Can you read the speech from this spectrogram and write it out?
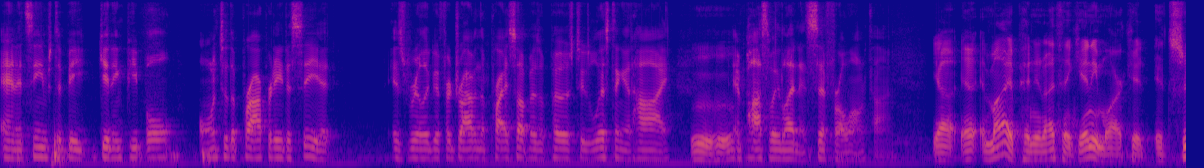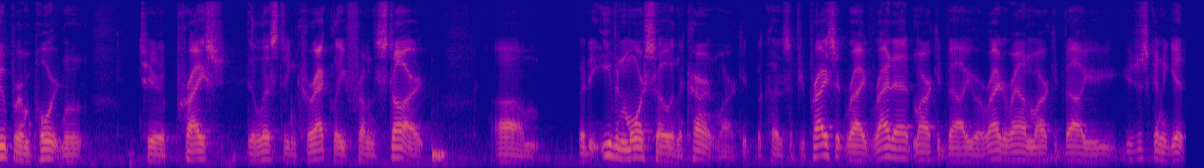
And it seems to be getting people onto the property to see it is really good for driving the price up as opposed to listing it high hmm and possibly letting it sit for a long time. Yeah, in, in my opinion, I think any market, it's super important to price the listing correctly from the start. Um, but even more so in the current market, because if you price it right, right at market value or right around market value, you're just going to get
